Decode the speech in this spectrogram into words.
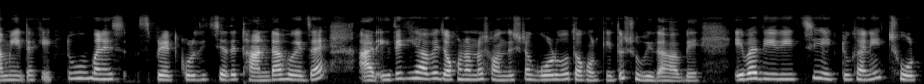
আমি এটাকে একটু মানে স্প্রেড করে দিচ্ছি যাতে ঠান্ডা হয়ে যায়। আর এতে কী হবে, যখন আমরা সন্দেশটা গড়বো তখন কিন্তু সুবিধা হবে। এবার দিয়ে দিচ্ছি একটুখানি ছোট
